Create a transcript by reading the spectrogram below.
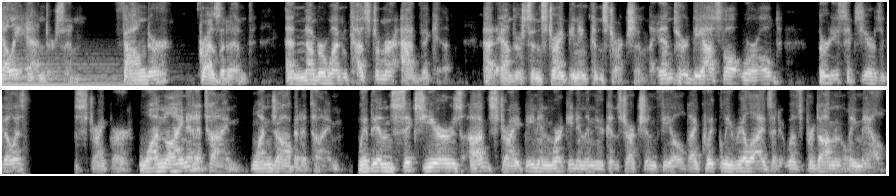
Anderson, founder, president, and number one customer advocate at Anderson Striping and Construction. I entered the asphalt world 36 years ago as a striper, one line at a time, one job at a time. Within six years of striping and working in the new construction field, I quickly realized that it was predominantly male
